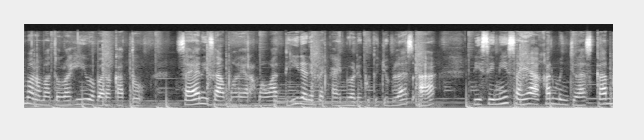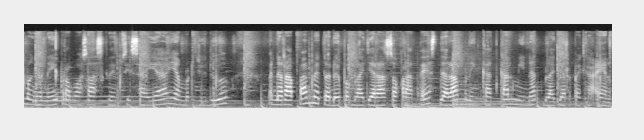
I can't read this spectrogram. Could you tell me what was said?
warahmatullahi wabarakatuh. Saya Nisa Amalia Rahmawati dari PKN 2017A. Di sini saya akan menjelaskan mengenai proposal skripsi saya yang berjudul Penerapan Metode Pembelajaran Sokrates dalam Meningkatkan Minat Belajar PKN.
